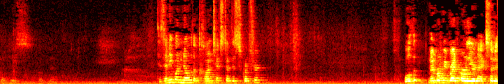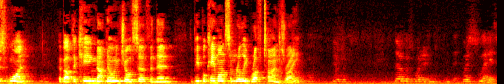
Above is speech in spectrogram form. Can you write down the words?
notice of them. Does anyone know the context of this scripture? Well, the, remember we read earlier in Exodus 1 about the king not knowing Joseph, and then the people came on some really rough times, right? There was, that was what it, it was slaves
